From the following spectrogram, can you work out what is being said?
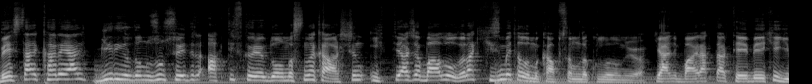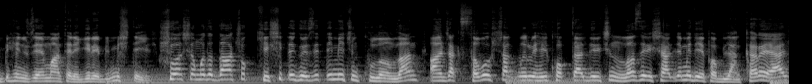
Vestel Karayel bir yıldan uzun süredir aktif görevde olmasına karşın ihtiyaca bağlı olarak hizmet alımı kapsamında kullanılıyor. Yani Bayraktar TB2 gibi henüz envantere girebilmiş değil. Şu aşamada daha çok keşif ve gözetleme için kullanılan ancak savaş uçakları ve helikopterler için lazer işaretleme de yapabilen Karayel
